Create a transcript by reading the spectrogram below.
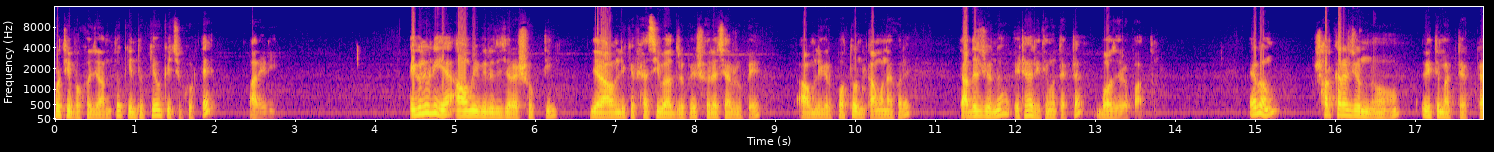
প্রতিপক্ষ জানত, কিন্তু কেউ কিছু করতে পারেনি। এগুলো নিয়ে আওয়ামী বিরোধী যারা শক্তি, যারা আওয়ামী লীগকে ফ্যাসিবাদ রূপে, স্বৈরাচার রূপে আওয়ামী লীগের পতন কামনা করে, তাদের জন্য এটা রীতিমতো একটা বজ্রপাত। এবং সরকারের জন্য রীতিমতো একটা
